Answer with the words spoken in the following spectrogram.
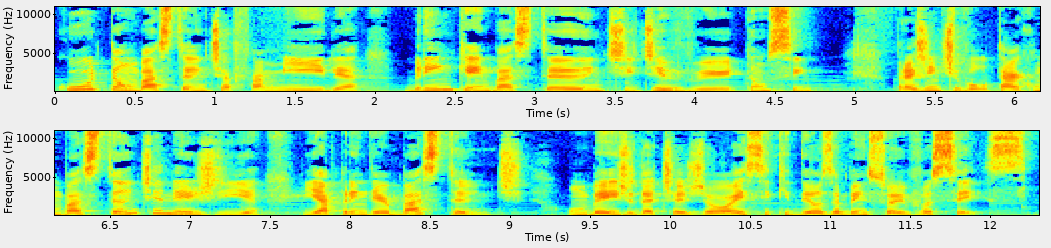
Curtam bastante a família, brinquem bastante, divirtam-se para a gente voltar com bastante energia e aprender bastante. Um beijo da tia Joyce e que Deus abençoe vocês.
